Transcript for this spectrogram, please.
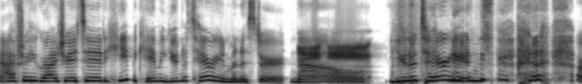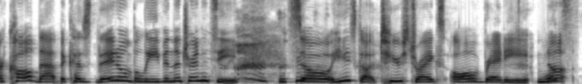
After he graduated, he became a Unitarian minister. Now, uh-uh. Unitarians are called that because they don't believe in the Trinity. So he's got two strikes already. Not What's-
